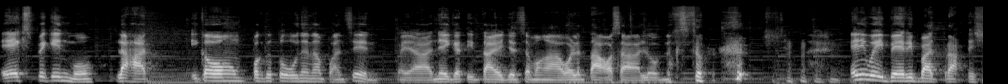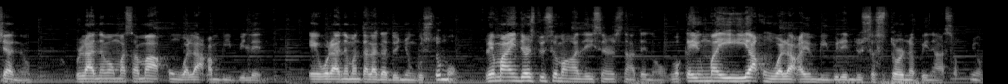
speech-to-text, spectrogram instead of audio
e-expectin mo lahat ikaw ang pagtutuunan ng pansin. Kaya negative tayo dyan sa mga walang tao sa loob ng store. anyway, very bad practice yan, no? Wala namang masama kung wala kang bibilin. Eh, wala naman talaga dun yung gusto mo. Reminders to sa mga listeners natin, no? Huwag kayong mahihiya kung wala kayong bibilin dun sa store na pinasok nyo.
